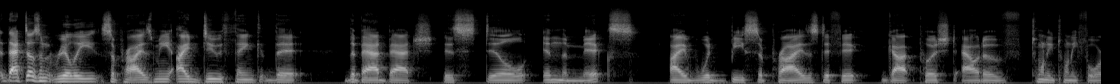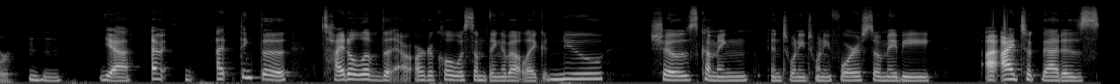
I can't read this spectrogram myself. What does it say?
that doesn't really surprise me. I do think that the Bad Batch is still in the mix. I would be surprised if it got pushed out of 2024. Mm-hmm. Yeah, I mean, I think the title of the article was something about like new shows coming in 2024. So maybe I, I took that as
